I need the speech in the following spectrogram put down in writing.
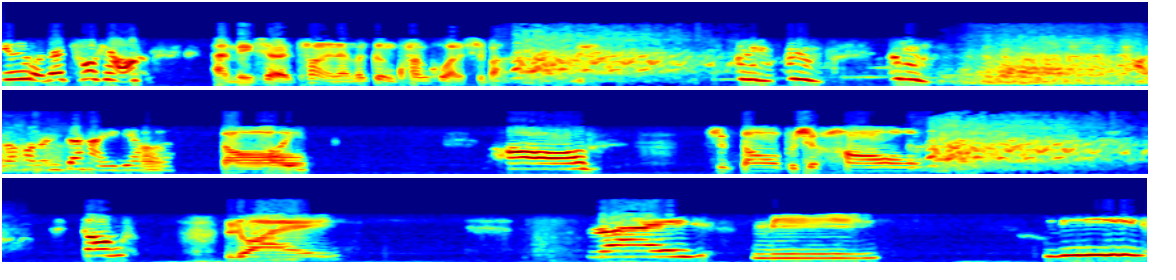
因为我在操场。哎，没事儿，操场上那更宽阔了，是吧？嗯嗯嗯。好的好的，你再喊一遍好了。刀。哦。是刀，不是蒿。高。Right。Right。咪。咪。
